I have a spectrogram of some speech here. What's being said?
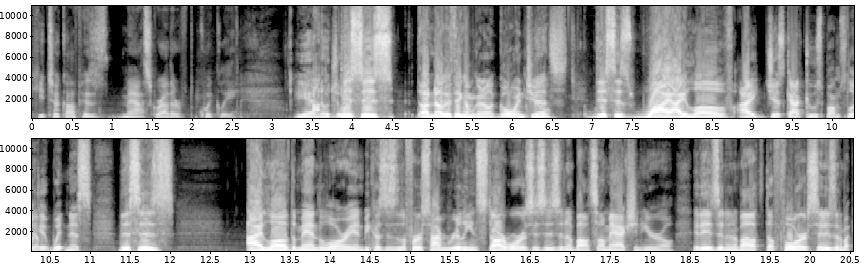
He took off his mask rather quickly. he had no uh, choice. this is another thing i'm gonna go into. That's- this is why i love i just got goosebumps. Look Yep. at witness. This is i love the mandalorian because this is the first time really in star wars this isn't about some action hero. It isn't about the force. It isn't about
